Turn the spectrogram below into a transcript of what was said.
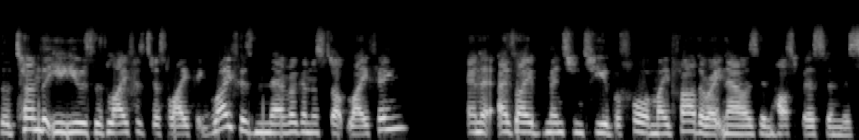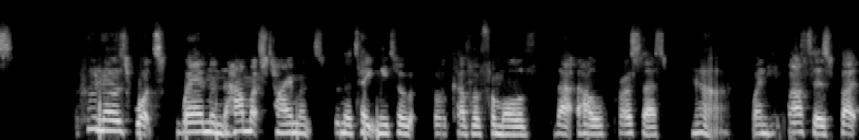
The term that you use is life is just lifing. Life is never going to stop lifing. And as I mentioned to you before, my father right now is in hospice and this who knows what's when and how much time it's going to take me to recover from all of that whole process. Yeah. When he passes. But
